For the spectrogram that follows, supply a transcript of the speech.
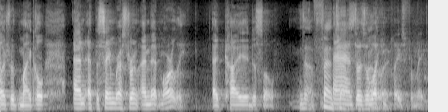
lunch with Michael, and at the same restaurant I met Marlee at Calle de Sol. Yeah, fantastic. And so it was a lucky place for me.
